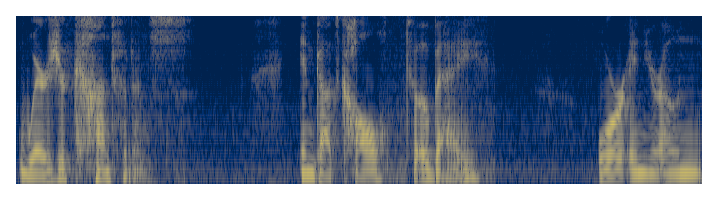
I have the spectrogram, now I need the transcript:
Where's your confidence? In God's call to obey or in your own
